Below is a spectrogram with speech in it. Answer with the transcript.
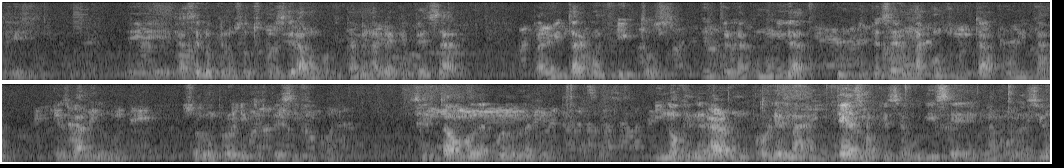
de, de hacer lo que nosotros consideramos, porque también habría que pensar, para evitar conflictos entre la comunidad, empezar una consulta pública, que es válido, ¿no? sobre un proyecto específico, si está o no de acuerdo la gente, y no generar un problema interno que se agudice en la población.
